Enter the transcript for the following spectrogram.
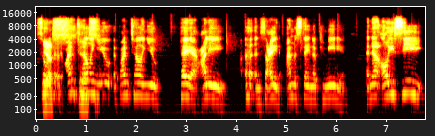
So if- if, I'm telling yes. you, if I'm telling you, hey Ali uh, and Saeed, I'm a stand-up comedian, and then all you see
